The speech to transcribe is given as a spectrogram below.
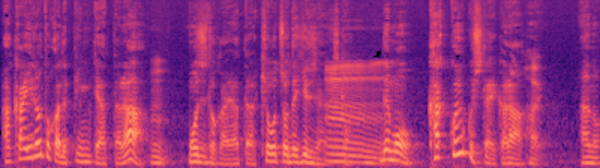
赤色とかでピンってやったら、うん。文字とかやったら強調できるじゃないですか、うん。でもかっこよくしたいから、はいあの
